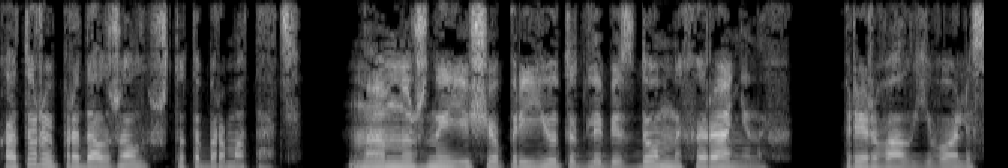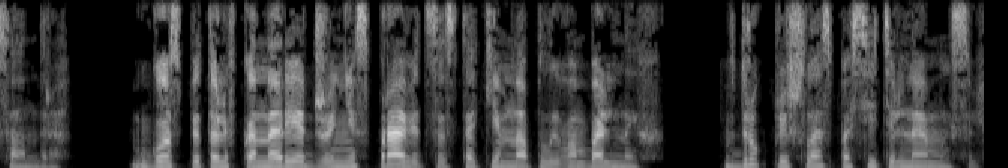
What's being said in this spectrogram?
который продолжал что-то бормотать. «Нам нужны еще приюты для бездомных и раненых», — прервал его Александра. Госпиталь в Канаредже не справится с таким наплывом больных. Вдруг пришла спасительная мысль.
